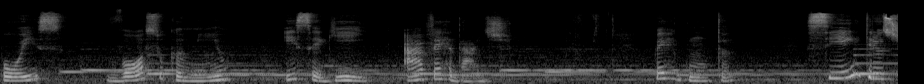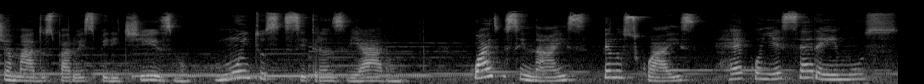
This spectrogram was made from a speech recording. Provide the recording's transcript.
pois, vosso caminho e segui a verdade. Pergunta: Se entre os chamados para o Espiritismo muitos se transviaram, quais os sinais pelos quais reconheceremos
